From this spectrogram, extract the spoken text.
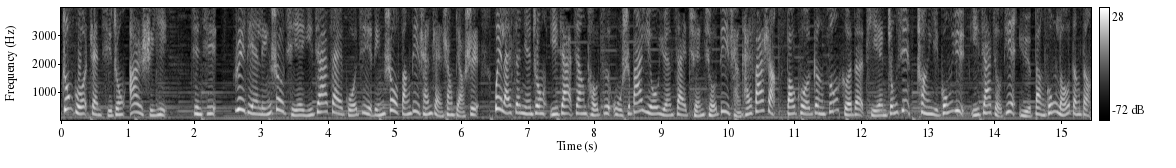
中国占其中二十亿。近期。瑞典零售企业宜家在国际零售房地产展上表示，未来三年中，宜家将投资五十八亿欧元在全球地产开发上，包括更综合的体验中心、创意公寓、宜家酒店与办公楼等等。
